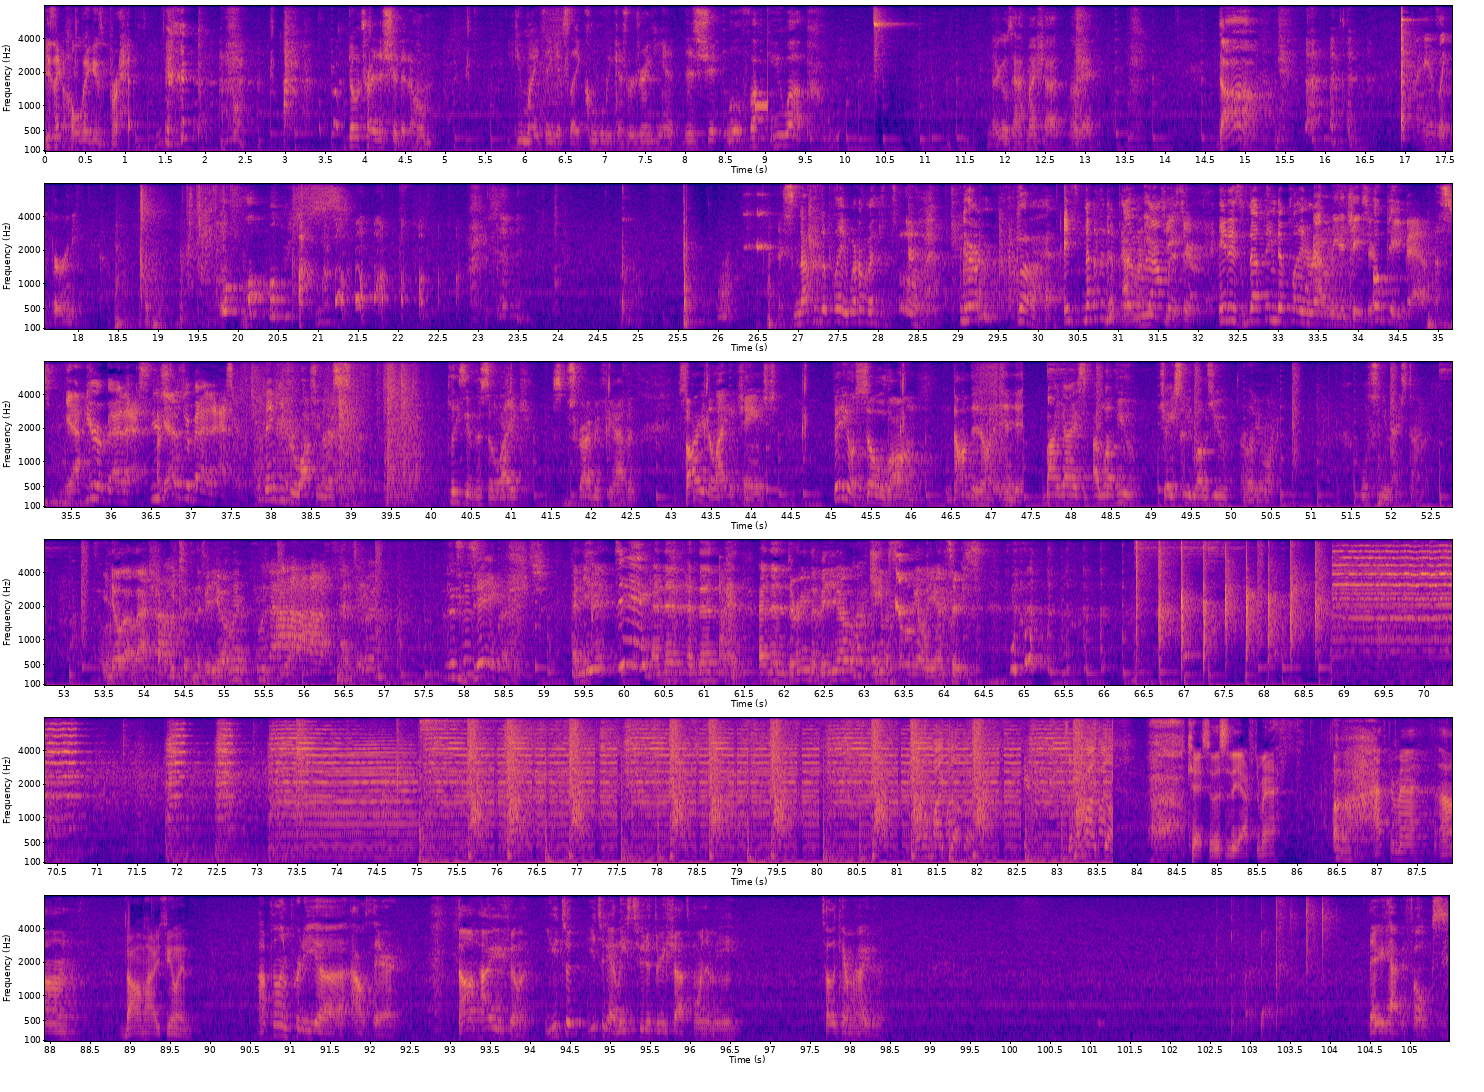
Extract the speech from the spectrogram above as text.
He's like holding his breath. Don't try this shit at home. You might think it's like cool because we're drinking it. This shit will fuck you up. There goes half my shot. Okay. Dom! my hand's like burning. It's nothing to play around with. God. It's nothing to play with. I don't need a around with. chaser. It is nothing to play around I don't with. need a chaser. Okay, badass. Yeah. You're a badass. You're Yeah. such a badass. Thank you for watching this. Please give this a like. Subscribe if you haven't. Sorry the lighting changed. Video's so long, and Dom didn't want to end it. Bye, guys. I love you. JC loves you. I love you more. We'll see you next time. You know that last shot we took in the video? Nah. I take it. This is Dick. And you did! And then and then and then during the video, Keem was telling me all the answers. Turn my mic up. Turn my mic up. Okay, so this is the aftermath. Aftermath, um, Dom, how you feeling? I'm feeling pretty uh, out there. Dom, how are you feeling? You took you took at least two to three shots more than me. Tell the camera how you doing. There you have it, folks.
